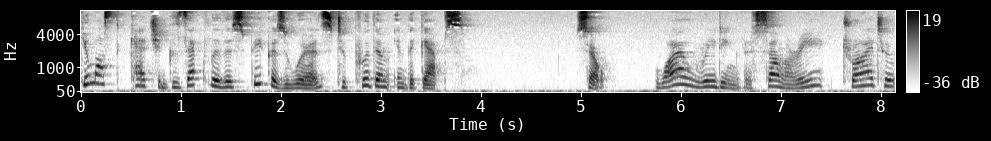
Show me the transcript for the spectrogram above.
you must catch exactly the speaker's words to put them in the gaps. So, while reading the summary, try to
